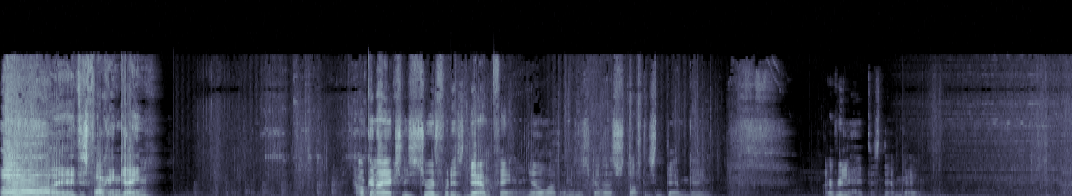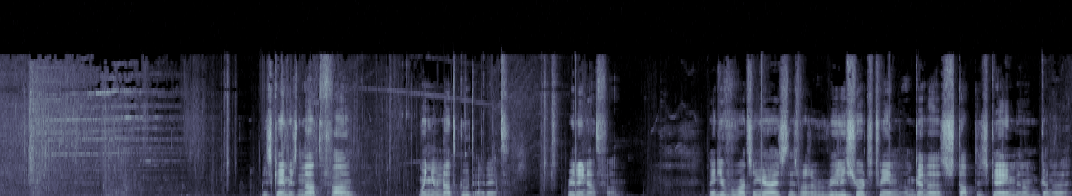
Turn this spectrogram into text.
Oh, I hate this fucking game. How can I actually search for this damn thing? You know what? I'm just gonna stop this damn game. I really hate this damn game. This game is not fun when you're not good at it. Really not fun. Thank you for watching guys. This was a really short stream. I'm gonna stop this game and I'm gonna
